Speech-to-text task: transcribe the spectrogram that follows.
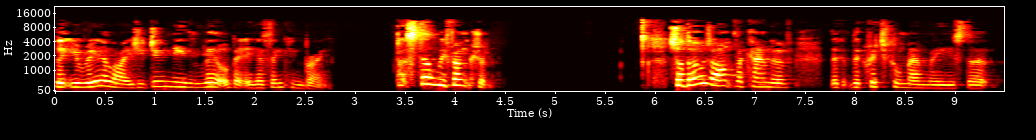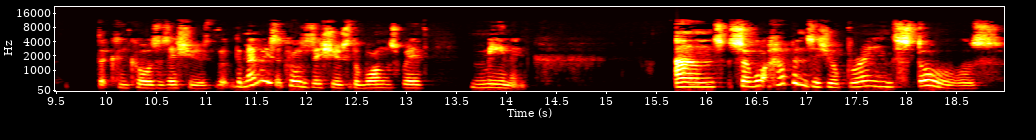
that you realize you do need a little bit of your thinking brain, but still we function. So those aren't the kind of the, the critical memories that that can cause us issues. The, the memories that cause us issues are the ones with meaning. And so what happens is your brain stores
